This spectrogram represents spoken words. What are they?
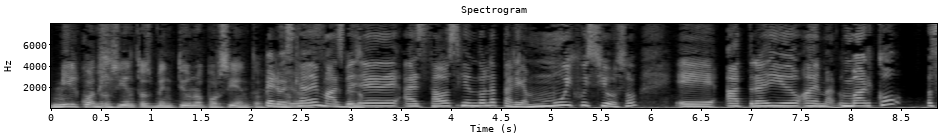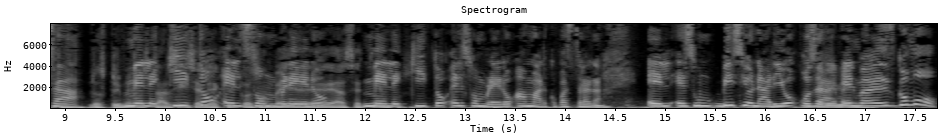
1421%. Pero es que además Pero- Bellede ha estado haciendo la tarea muy juicioso. eh, ha traído, además, Marco, o sea, Los primeros me le quito el sombrero, me le quito el sombrero a Marco Pastrana. Él es un visionario, o sea, Tremendo. él es como,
